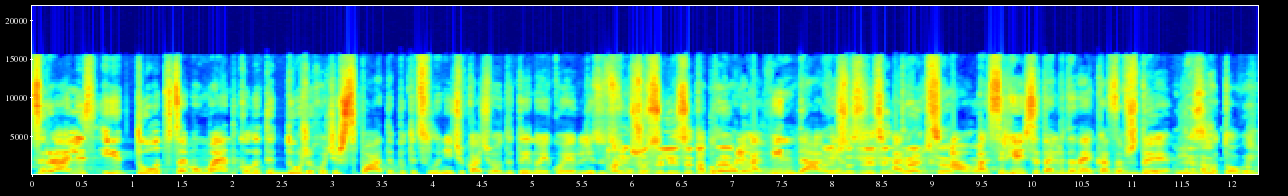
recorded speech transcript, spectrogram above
Це реальність, і тут в цей момент, коли ти дуже хочеш спати, бо ти цілу ніч укачував дитину, якої лізуть А він щось залізе до або тебе. колі, а він да, А він щось залізе, він а, треться, А, ну. а Сергій це та людина, яка завжди Лізе. готовий.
